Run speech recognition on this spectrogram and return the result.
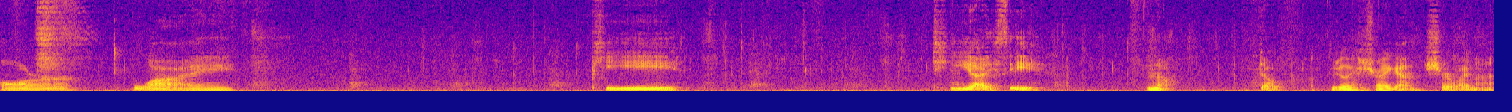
R Y P T I C. No. Dope. Would you like to try again? Sure, why not?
